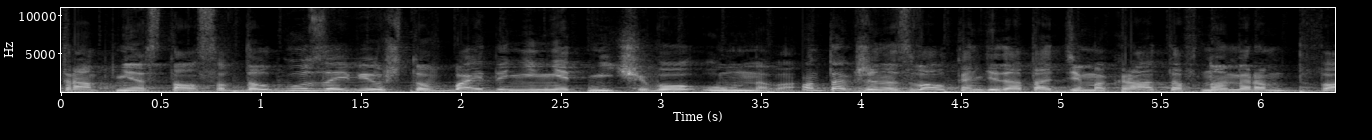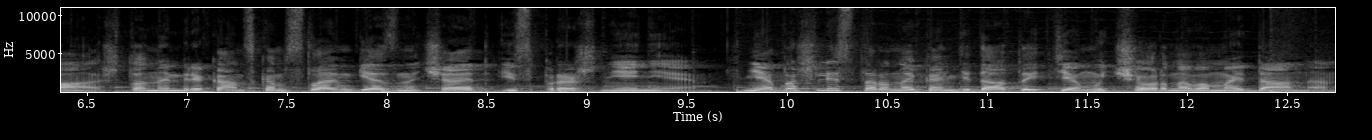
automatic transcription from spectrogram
Трамп не остался в долгу, заявив, что в Байдене нет ничего умного. Он также назвал кандидата от демократов номером 2, что на американском сленге означает «испражнение». Не обошли стороной кандидаты тему Черного Майдана.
